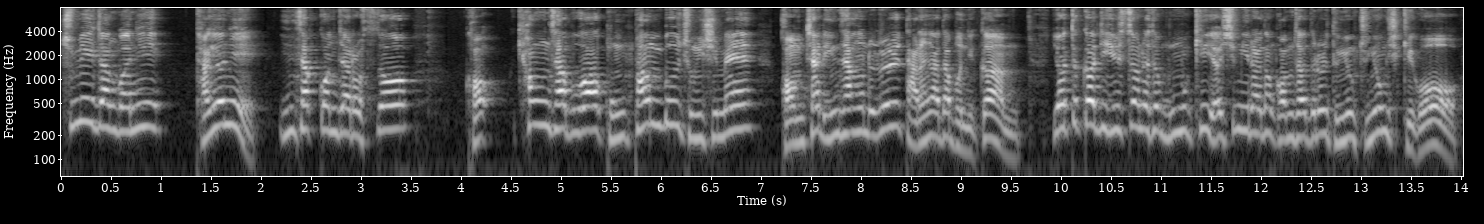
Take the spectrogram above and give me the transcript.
추미애 장관이 당연히 인사권자로서 거, 형사부와 공판부 중심의 검찰 인상을 단행하다 보니까 여태까지 일선에서 묵묵히 열심히 일하던 검사들을 등용 중용시키고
